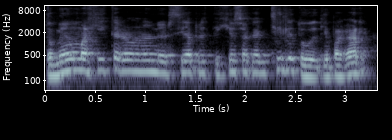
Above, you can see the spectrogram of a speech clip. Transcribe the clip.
Tomé un magíster en una universidad prestigiosa acá en Chile, tuve que pagar,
